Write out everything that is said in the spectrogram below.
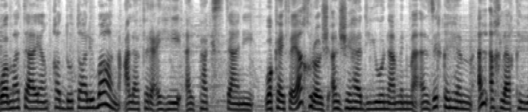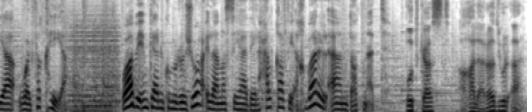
ومتى ينقض طالبان على فرعه الباكستاني؟ وكيف يخرج الجهاديون من مازقهم الأخلاقية والفقهية؟ وبإمكانكم الرجوع إلى نص هذه الحلقة في أخبار الآن دوت نت. بودكاست على راديو الآن.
